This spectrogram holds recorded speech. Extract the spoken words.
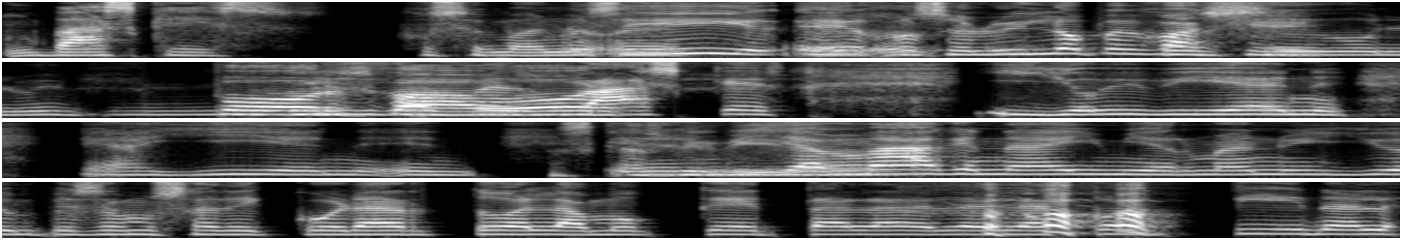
Vázquez, José Manuel. sí, eh, José Luis López José Vázquez. Luis, por Luis López favor. Vázquez. Y yo vivía en, eh, allí en, en, Es que has en vivido- Villa Magna y mi hermano y yo empezamos a decorar toda la moqueta, la, la- la cortina. la-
